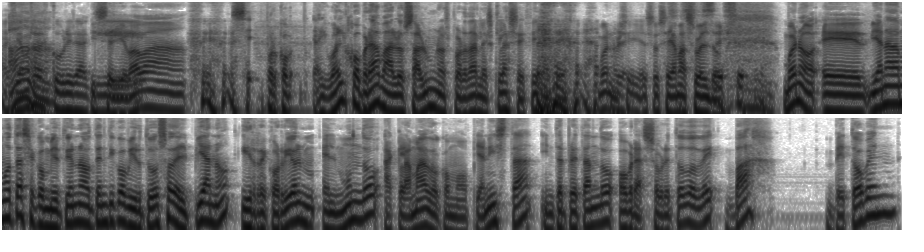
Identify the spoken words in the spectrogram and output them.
Así vamos a ah, descubrir aquí. Y se llevaba. igual cobraba a los alumnos por darles clase, fíjate. Bueno, sí, eso se llama sueldo. Bueno, eh, Diana Damota se convirtió en un auténtico virtuoso del piano y recorrió el, mundo, aclamado como pianista, interpretando obras sobre todo de Bach, Beethoven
